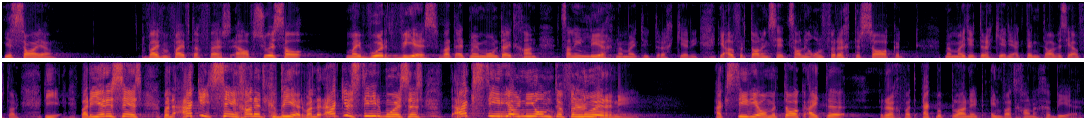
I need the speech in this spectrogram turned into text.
Jesaja 55 vers 11. So sal my woord wees wat uit my mond uitgaan. Dit sal nie leeg na my toe terugkeer nie. Die ou vertaling sê dit sal nie onverrigter sake na my toe terugkeer nie. Ek dink daar was die ou vertaling. Die wat die Here sê is wanneer ek iets sê, gaan dit gebeur. Wanneer ek jou stuur Moses, ek stuur jou nie om te verloor nie. Ek stuur jou om 'n taak uit te rig wat ek beplan het en wat gaan gebeur.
